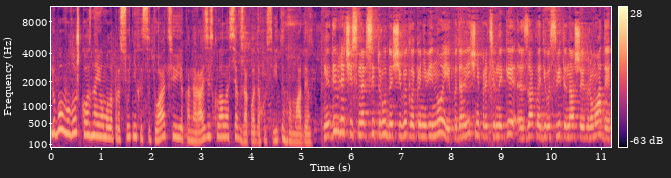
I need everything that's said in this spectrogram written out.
Любов Волошко ознайомила присутніх із ситуацією, яка наразі склалася в закладах освіти громади. Не дивлячись на всі труднощі, викликані війною, педагогічні працівники е, закладів освіти нашої громади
